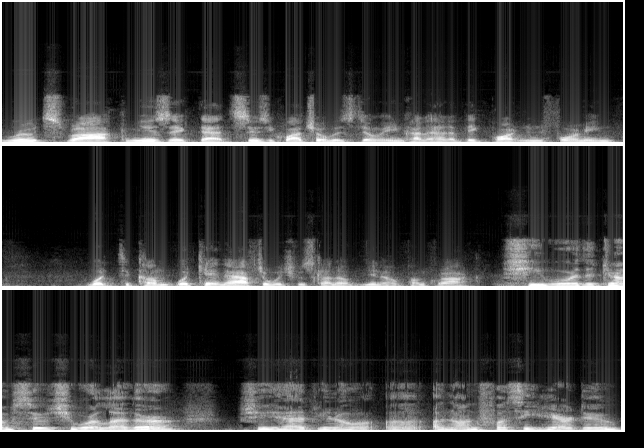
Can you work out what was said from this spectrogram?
roots rock music that Suzi Quatro was doing kind of had a big part in informing what to come, what came after, which was kind of you know punk rock. She wore the jumpsuit. She wore leather. She had, you know, a, a non-fussy hairdo.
